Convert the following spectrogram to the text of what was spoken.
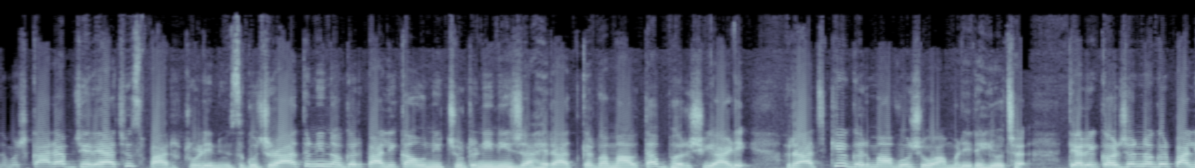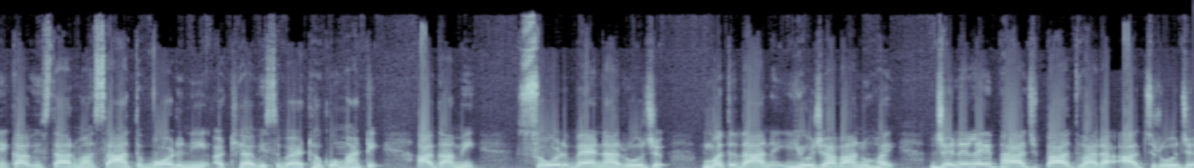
નમસ્કાર, આપ જોઈ રહ્યા છો સ્પાર્ક ટુડે ન્યૂઝ ગુજરાતની નગરપાલિકાઓની ચૂંટણીની જાહેરાત કરવામાં આવતા ભર શિયાળે રાજકીય ગરમાવો જોવા મળી રહ્યો છે. ત્યારે કરજણ નગરપાલિકા વિસ્તારમાં સાત વોર્ડની અઠ્યાવીસ બેઠકો માટે આગામી સોળ બેના રોજ મતદાન યોજાવાનું હોય, જેને લઈ ભાજપા દ્વારા આજરોજ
